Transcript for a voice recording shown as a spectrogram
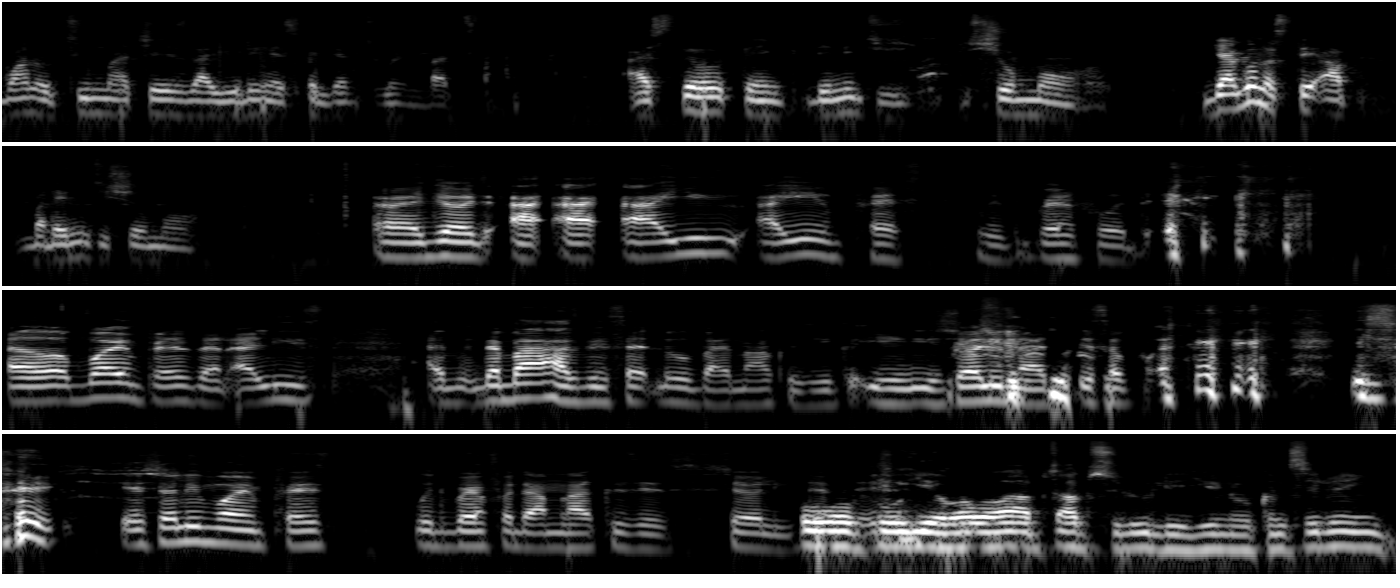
one or two matches that you didn't expect them to win, but I still think they need to show more. They're gonna stay up, but they need to show more. All right, George, I, I, are you are you impressed with Brentford? uh, more impressed than at least. I mean, the bar has been set low by Marcus. You you you're surely not disappointed. you're, surely, you're surely more impressed with Brentford than Marcus is. Surely. Oh, oh yeah, oh, absolutely. You know, considering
